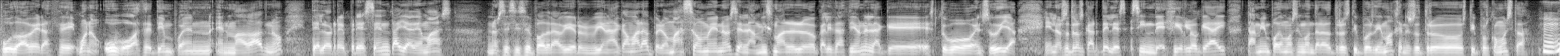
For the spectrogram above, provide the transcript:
pudo haber hace, bueno, hubo hace tiempo en, en Magad, ¿no? Te lo representa y además, no sé si se podrá ver bien a la cámara, pero más o menos en la misma localización en la que estuvo en su día. En los otros carteles, sin decir lo que hay, también podemos encontrar otros tipos de imágenes, otros tipos como esta. Mm.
